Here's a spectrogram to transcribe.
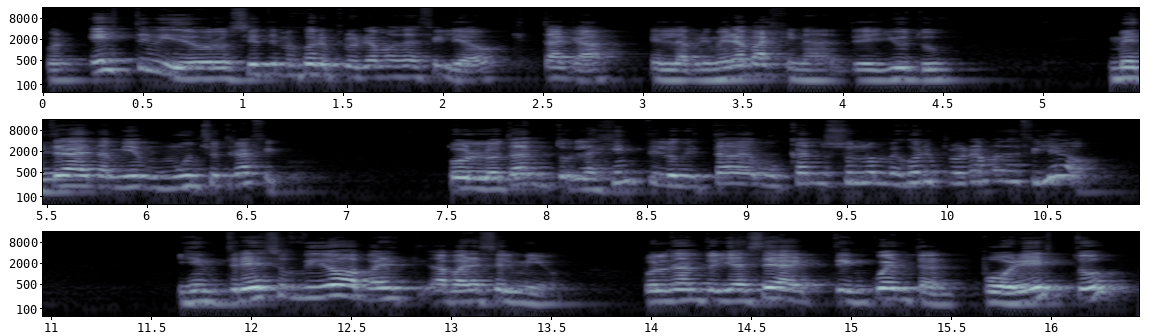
Bueno, este video, los 7 mejores programas de afiliados, que está acá en la primera página de YouTube, me trae también mucho tráfico. Por lo tanto, la gente lo que está buscando son los mejores programas de afiliados. Y entre esos videos aparece, el mío. Por lo tanto, ya sea te encuentran por esto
